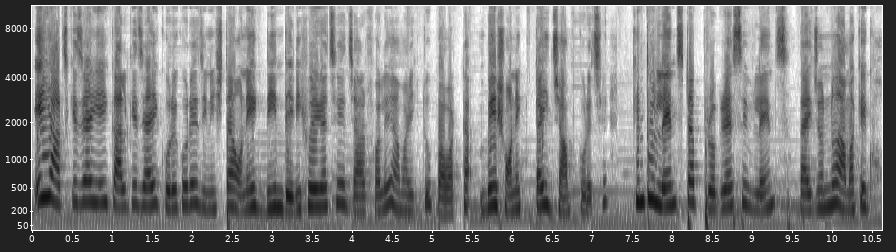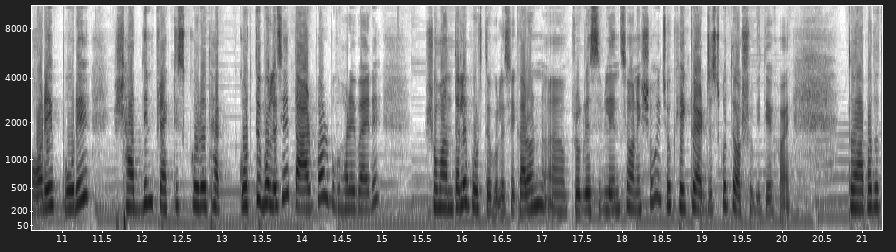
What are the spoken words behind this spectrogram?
এই আজকে যাই, এই কালকে যাই, করে করে জিনিসটা অনেক দিন দেরি হয়ে গেছে, যার ফলে আমার একটু পাওয়ারটা বেশ অনেকটাই জাম্প করেছে। কিন্তু লেন্সটা প্রোগ্রেসিভ লেন্স তাই জন্য আমাকে ঘরে পরে সাত দিন প্র্যাকটিস করে থাক, করতে বলেছে। তারপর ঘরে বাইরে সমানতালে পড়তে বলেছে। কারণ প্রোগ্রেসিভ লেন্সে অনেক সময় চোখে একটু অ্যাডজাস্ট করতে অসুবিধে হয়। তো আপাতত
